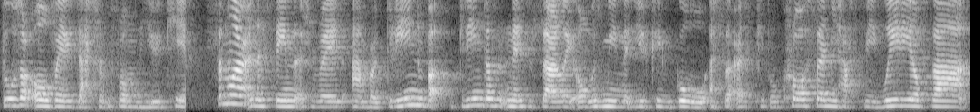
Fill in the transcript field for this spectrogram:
those are all very different from the UK. Similar in the same that's red, amber, green, but green doesn't necessarily always mean that you can go. If there is people crossing, you have to be wary of that.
